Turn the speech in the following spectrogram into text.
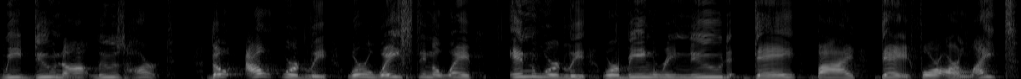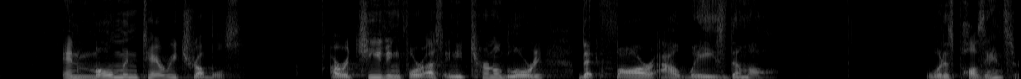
we do not lose heart. Though outwardly we're wasting away, inwardly we're being renewed day by day. For our light and momentary troubles are achieving for us an eternal glory that far outweighs them all. What is Paul's answer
